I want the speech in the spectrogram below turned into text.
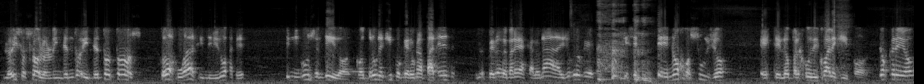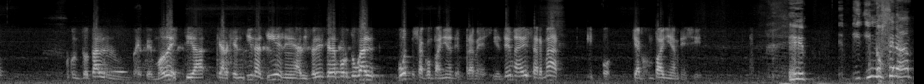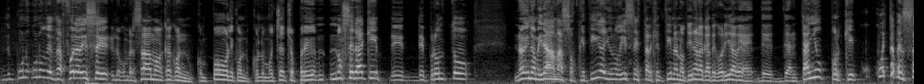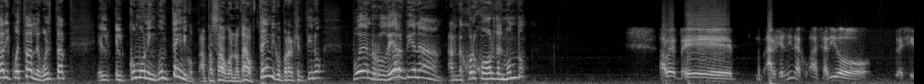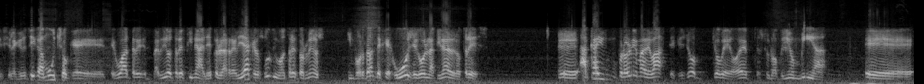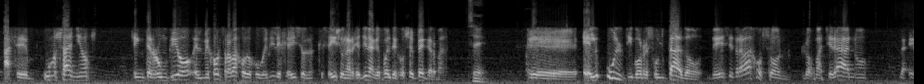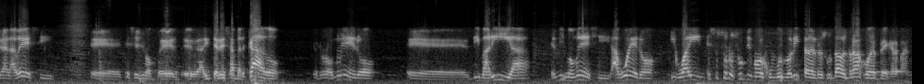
lo hizo solo, lo intentó, intentó todos, todas jugadas individuales, sin ningún sentido, contra un equipo que era una pared, esperó de manera escalonada, y yo creo que, ese enojo suyo este, lo perjudicó al equipo. Yo creo con total este, modestia que Argentina tiene, a diferencia de Portugal, buenos acompañantes para Messi. El tema es armar equipo que acompañe a Messi. Eh, y, no será, uno, desde afuera dice, lo conversábamos acá con, con Paul y con, con los muchachos, pero no será que de, de pronto no hay una mirada más objetiva y uno dice, esta Argentina no tiene la categoría de, de- de antaño, porque cuesta pensar y cuesta darle vuelta el, el cómo ningún técnico, han pasado con notados técnicos por argentinos, pueden rodear bien a- al mejor jugador del mundo. A ver, eh, Argentina ha salido, decir, se le critica mucho que llegó a tres- perdió tres finales, pero la realidad es que los últimos tres torneos importantes que jugó llegó en la final de los tres. Eh, acá hay un problema de base que yo yo veo, eh, es una opinión mía. Eh, hace unos años se interrumpió el mejor trabajo de juveniles que hizo que se hizo en Argentina, que fue el de José Peckerman. Sí. Eh, el último resultado de ese trabajo son los Mascherano, la- el Alavesi, eh, qué sé yo, eh, eh, ahí tenés a Mercado, Romero, Di María, el mismo Messi, Agüero, Higuaín, esos son los últimos futbolistas del resultado del trabajo de Peckerman.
